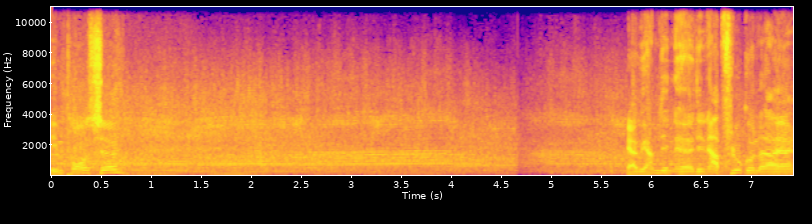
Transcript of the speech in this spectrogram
im Porsche. Ja, wir haben den, äh, den Abflug und äh,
